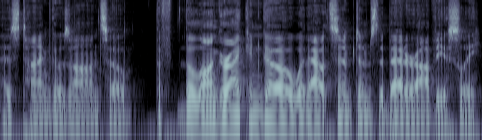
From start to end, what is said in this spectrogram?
as time goes on. So the the longer I can go without symptoms, the better, obviously,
